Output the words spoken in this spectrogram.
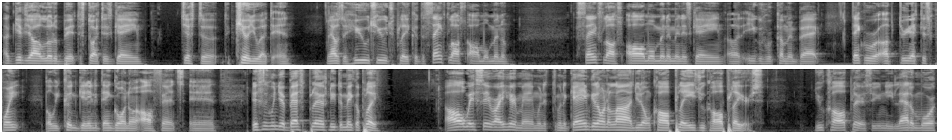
I'll give y'all a little bit to start this game just to, to kill you at the end. that was a huge, huge play because the Saints lost all momentum. The Saints lost all momentum in this game. Uh, the Eagles were coming back. I think we were up three at this point, but we couldn't get anything going on offense. And this is when your best players need to make a play. I always say right here, man, when the, when the game get on the line, you don't call plays, you call players. You call players. So you need Lattimore,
